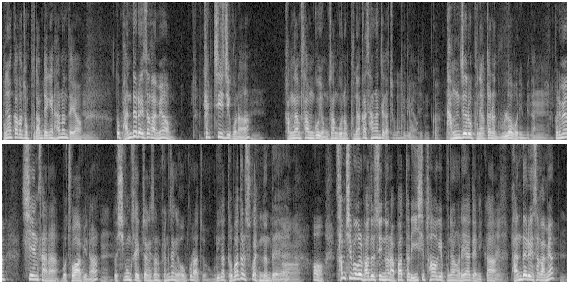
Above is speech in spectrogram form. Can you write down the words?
분양가가 좀 부담되긴 하는데요. 음. 또 반대로 해석하면 택지지구나 음. 강남 3구, 용산구는 분양가 상한제가 적용돼요. 적용되니까. 강제로 분양가를 눌러버립니다. 음. 그러면 시행사나 뭐 조합이나 음. 또 시공사 입장에서는 굉장히 억울하죠. 우리가 더 받을 수가 있는데 어. 어, 30억을 받을 수 있는 아파트를 24억에 분양을 해야 되니까 네. 반대로 해석하면 음.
